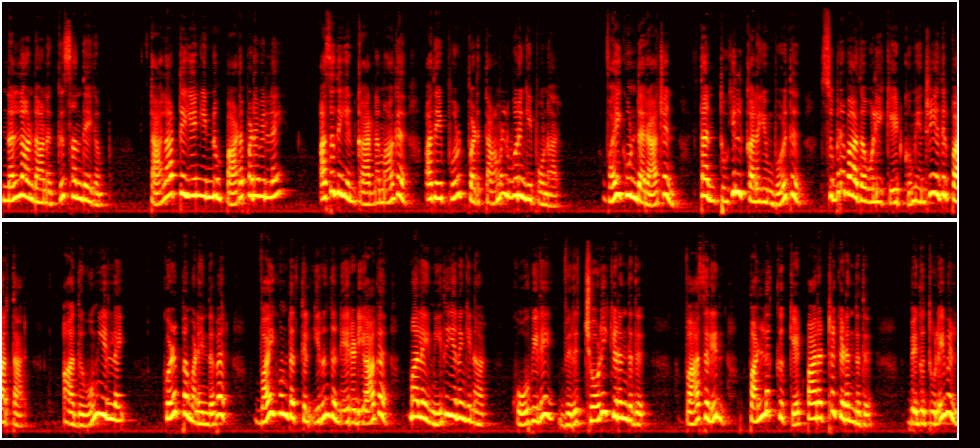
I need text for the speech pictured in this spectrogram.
நல்லாண்டானுக்கு சந்தேகம். தாலாட்டு ஏன் இன்னும் பாடப்படவில்லை? அசதியின் காரணமாக அதை பொருட்படுத்தாமல் உறங்கி போனார். வைகுண்டராஜன் தன் துயில் கலையும் பொழுது சுப்ரபாத ஒளி கேட்கும் என்று எதிர்பார்த்தார். அதுவும் இல்லை. குழப்பமடைந்தவர் வைகுண்டத்தில் இருந்து நேரடியாக மலை மீது இறங்கினார். கோவிலே வெறிச்சோடி கிடந்தது. வாசலில் பல்லக்கு கேட்பாரற்று கிடந்தது. வெகு தொலைவில்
